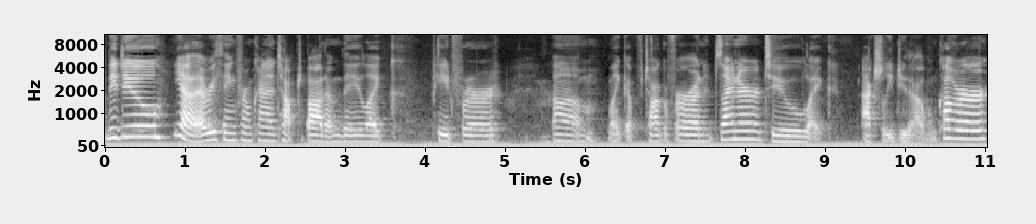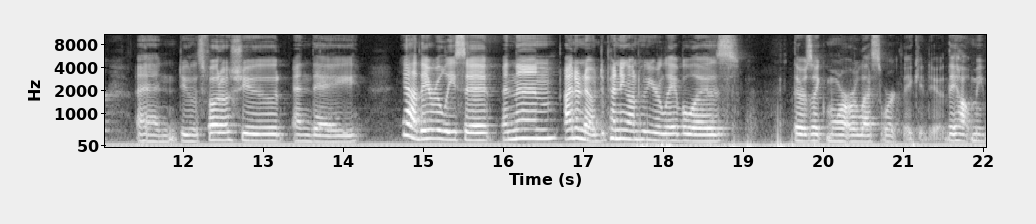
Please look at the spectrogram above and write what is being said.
they do. Yeah, everything from kind of top to bottom. They like paid for um, like a photographer and a designer to like actually do the album cover and do this photo shoot and they yeah they release it and then i don't know depending on who your label is there's like more or less work they can do they help me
